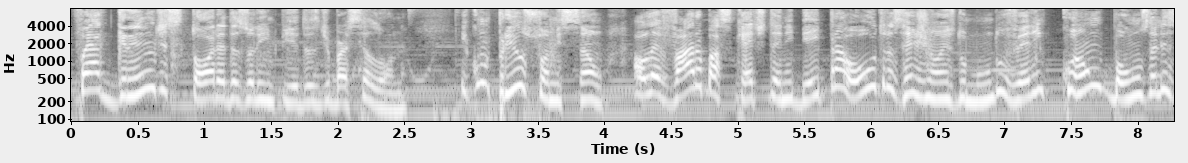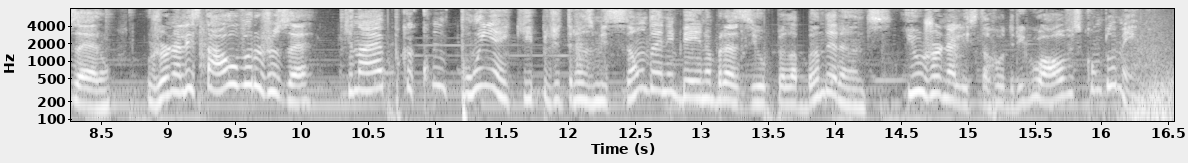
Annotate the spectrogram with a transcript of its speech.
foi a grande história das Olimpíadas de Barcelona. E cumpriu sua missão ao levar o basquete da NBA para outras regiões do mundo verem quão bons eles eram. O jornalista Álvaro José, que na época compunha a equipe de transmissão da NBA no Brasil pela Bandeirantes, e o jornalista Rodrigo Alves complementam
